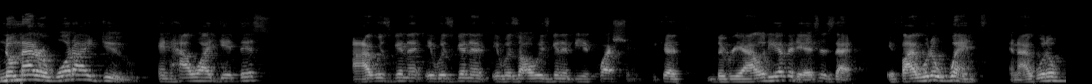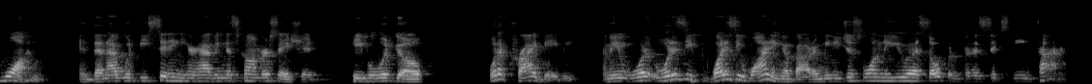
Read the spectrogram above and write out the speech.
no matter what I do and how I did this, I was gonna, it was gonna, it was always gonna be a question because the reality of it is, is that if I would have went and I would have won, and then I would be sitting here having this conversation, people would go, what a crybaby. I mean, what what is he what is he whining about? I mean, he just won the US Open for the 16th time.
